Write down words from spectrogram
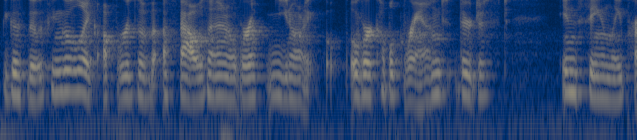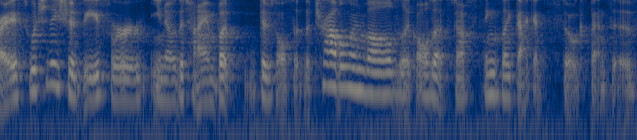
because those can go like upwards of a thousand over, you know, over a couple grand. They're just insanely priced, which they should be for, you know, the time, but there's also the travel involved, like all that stuff. Things like that gets so expensive.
